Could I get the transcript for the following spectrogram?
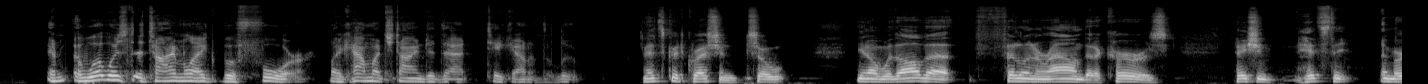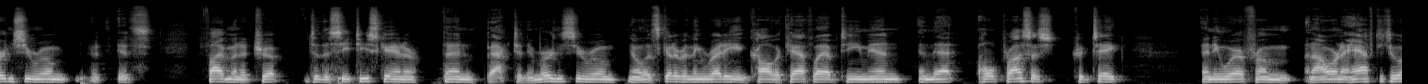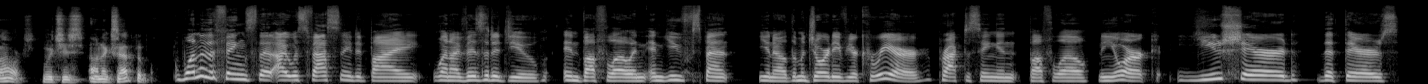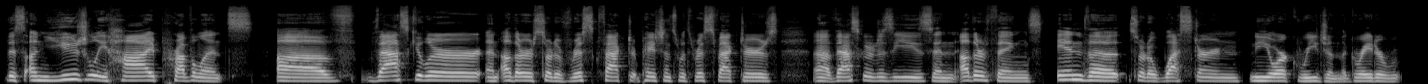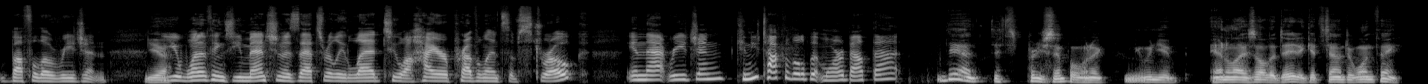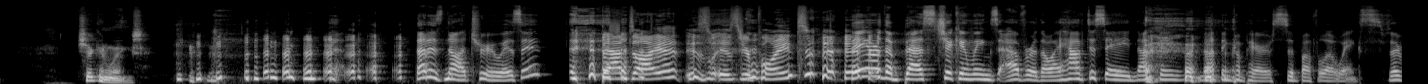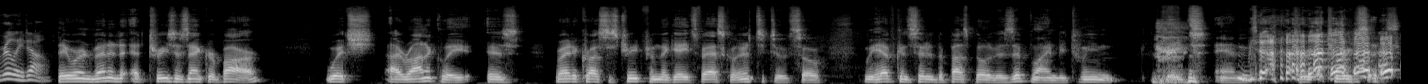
And what was the time like before? Like, how much time did that take out of the loop? That's a good question. So, you know, with all the fiddling around that occurs, patient hits the emergency room. It, it's five minute trip to the CT scanner, then back to the emergency room. You know, let's get everything ready and call the cath lab team in. And that whole process could take anywhere from an hour and a half to two hours, which is unacceptable. One of the things that I was fascinated by when I visited you in Buffalo, and, and you've spent you know, the majority of your career practicing in Buffalo, New York, you shared that there's this unusually high prevalence of vascular and other sort of risk factor patients with risk factors, uh, vascular disease, and other things in the sort of Western New York region, the greater Buffalo region. Yeah. You, one of the things you mentioned is that's really led to a higher prevalence of stroke in that region. Can you talk a little bit more about that? Yeah, it's pretty simple when I, when you analyze all the data. It gets down to one thing: chicken wings. that is not true, is it? Bad diet is is your point. they are the best chicken wings ever, though. I have to say, nothing nothing compares to buffalo wings. They really don't. They were invented at Teressa's Anchor Bar, which ironically is right across the street from the Gates Vascular Institute. So we have considered the possibility of a zip line between Gates and Teressa's.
